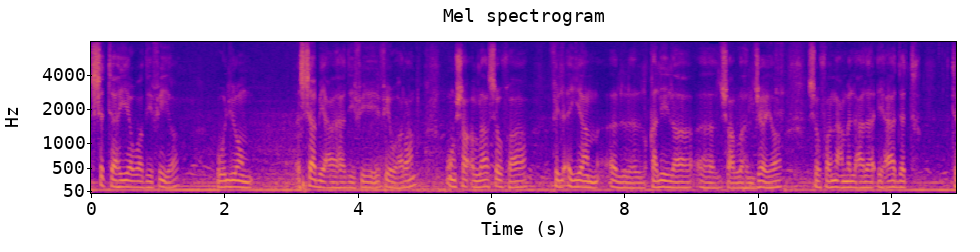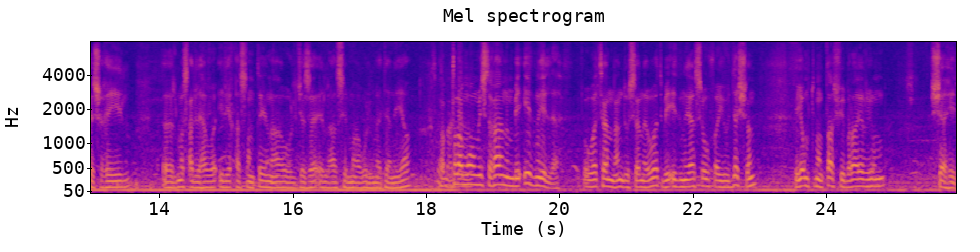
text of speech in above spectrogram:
شتى هي وظيفية واليوم السابعة هذه في في وهران. وإن شاء الله سوف في الأيام القليلة آه، إن شاء الله الجاية سوف نعمل على إعادة تشغيل آه، المصعد الهوائي لقسنطينة والجزائر العاصمة والمدنية. ترامو مستغانم بإذن الله. هو عنده سنوات بإذن الله سوف يدشن. يوم 18 فبراير يوم شاهد.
